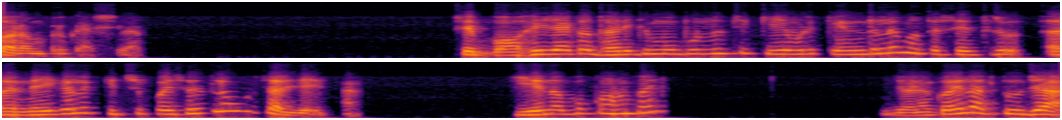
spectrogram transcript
ब्रह्मपुर को आसवा से बही जाक धरिकी मु बुलू किए गोटे किन मत से नहींगले कि पैसा देते चल जाता किए नब कौन जड़े कहला तू जा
